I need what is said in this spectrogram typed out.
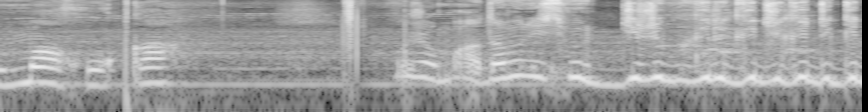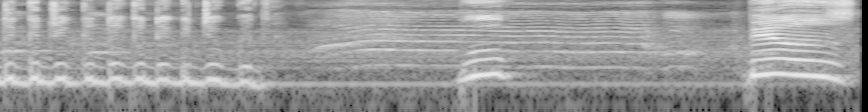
umma hoka. Hocam adamın ismi gıcı gıcı gıcı gıcı gıcı gıcı gıcı gıcı gıcı gıcı. Bu Biz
